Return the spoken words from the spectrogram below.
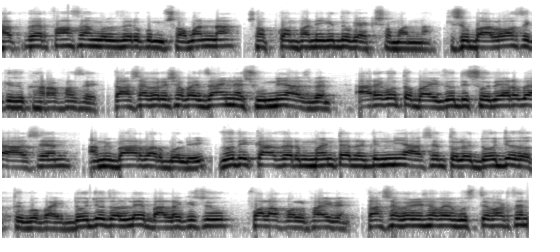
হাতের পাঁচ আঙ্গুল যেরকম সমান না, সব কোম্পানি কিন্তু এক সমান না। কিছু ভালো আছে, কিছু খারাপ আছে। তো আশা করি সবাই যাই না, শুনে আসবেন। আরে কত ভাই, যদি সৌদি আরবে আসেন, আমি বারবার বলি, যদি কাজের মেন্টালিটি নিয়ে আসেন, তাহলে ধৈর্য ধরতে ভাই। ধৈর্য ধরলে ভালো কিছু ফলাফল পাইবেন। তো আশা করি সবাই বুঝতে পারছেন।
